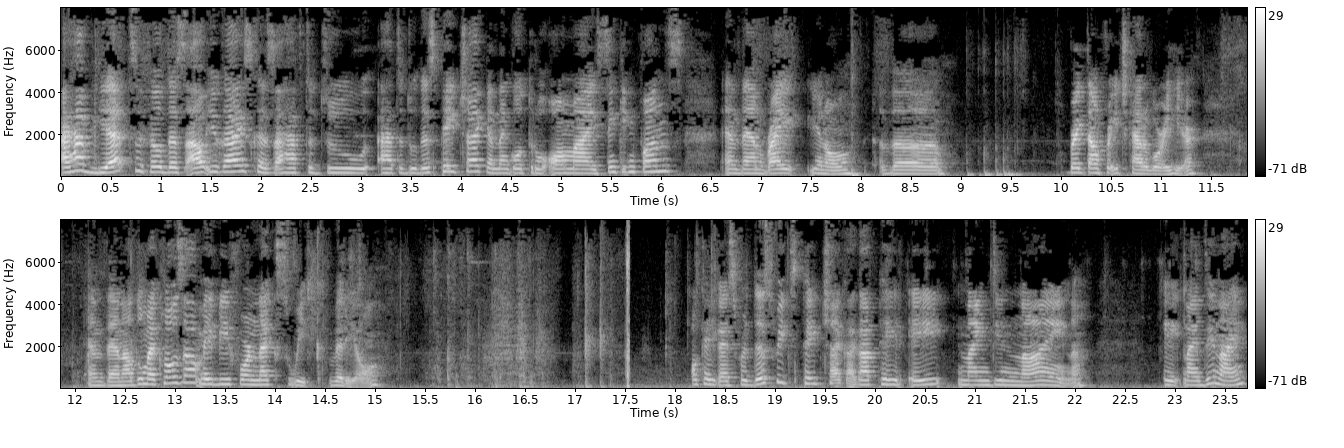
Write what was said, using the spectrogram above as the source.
I have yet to fill this out, you guys, because I have to do, I had to do this paycheck and then go through all my sinking funds and then write, you know, the breakdown for each category here. And then I'll do my closeout maybe for next week video. Okay, you guys, for this week's paycheck, I got paid $8.99. $8.99.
